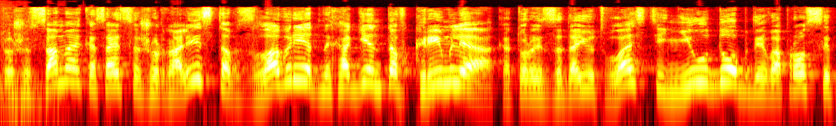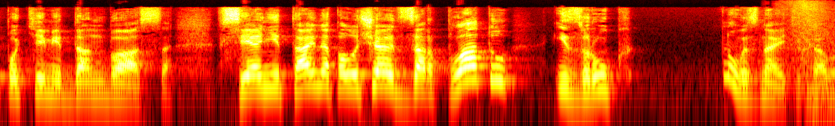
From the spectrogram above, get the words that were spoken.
То же самое касается журналистов, зловредных агентов Кремля, которые задают власти неудобные вопросы по теме Донбасса. Все они тайно получают зарплату из рук, ну вы знаете кого.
